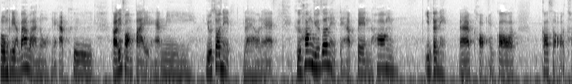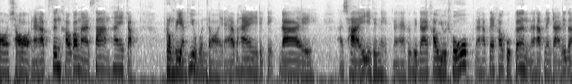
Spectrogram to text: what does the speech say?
โรงเรียนบ้านวานโนนะครับ คือตอนที่ฟอร์มไปนะฮะมี USO Net แล้วนะฮะคือห้อง USO Net นะครับเป็นห้องอินเทอร์เน็ตนะครับของกกสทชนะครับ ซึ่งเขาก็มาสร้างให้กับโรงเรียนที่อยู่บนดอยนะครับ ให้เด็กๆได้ ใช้อินเทอร์เน็ตนะฮะก็คือได้เข้า YouTube นะครับได้เข้า Google นะครับในการที่จะ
